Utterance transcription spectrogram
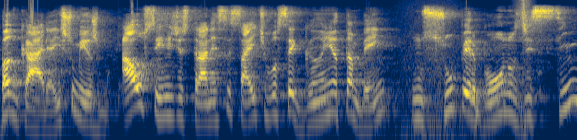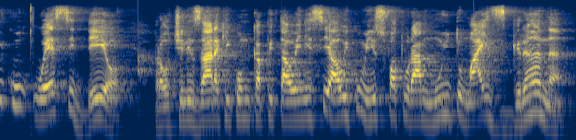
bancária. Isso mesmo. Ao se registrar nesse site, você ganha também um super bônus de 5 USD, ó, para utilizar aqui como capital inicial e com isso faturar muito mais grana.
